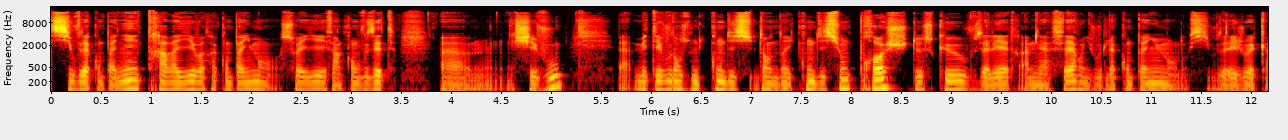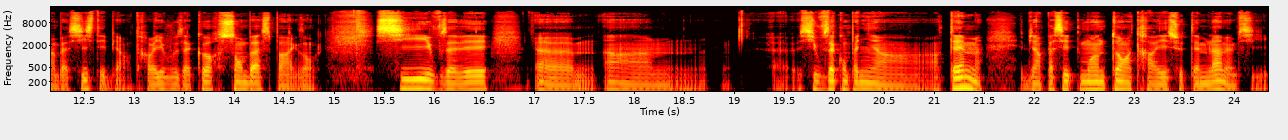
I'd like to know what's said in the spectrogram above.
si vous accompagnez, travaillez votre accompagnement. Soyez, enfin, quand vous êtes euh, chez vous, bah, mettez-vous dans, une condition, dans des conditions proches de ce que vous allez être amené à faire au niveau de l'accompagnement. Donc, si vous allez jouer avec un bassiste, eh bien, travaillez vos accords sans basse, par exemple. Si vous avez euh, un si vous accompagnez un, thème, eh bien passez moins de temps à travailler ce thème-là, même si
